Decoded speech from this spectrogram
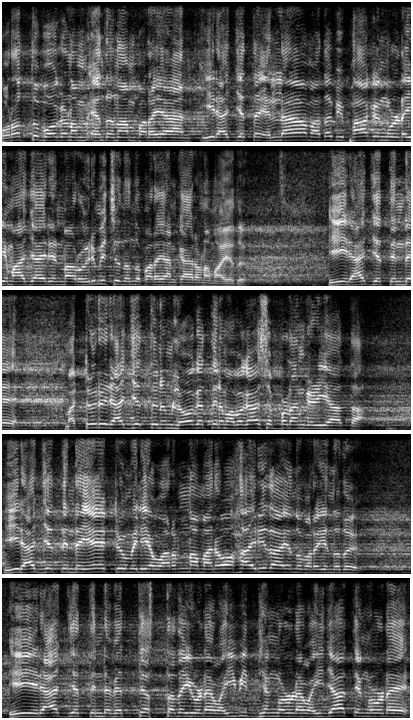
പുറത്തു പോകണം എന്ന് നാം പറയാൻ ഈ രാജ്യത്തെ എല്ലാ മതവിഭാഗങ്ങളുടെയും ആചാര്യന്മാർ ഒരുമിച്ച് നിന്ന് പറയാൻ കാരണമായത്. ഈ രാജ്യത്തിന്റെ മറ്റൊരു രാജ്യത്തിനും ലോകത്തിനും അവകാശപ്പെടാൻ കഴിയാത്ത ഈ രാജ്യത്തിന്റെ ഏറ്റവും വലിയ വർണ മനോഹാരിത എന്ന് പറയുന്നത് ഈ രാജ്യത്തിന്റെ വ്യത്യസ്തതയുടെ വൈവിധ്യങ്ങളുടെ വൈജാത്യങ്ങളുടെ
